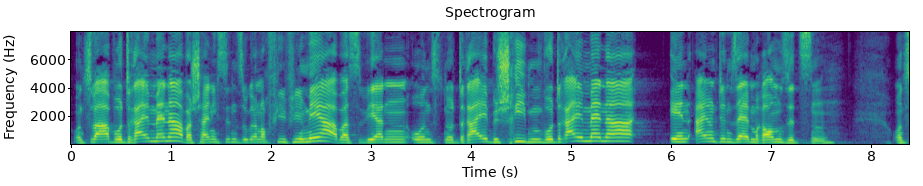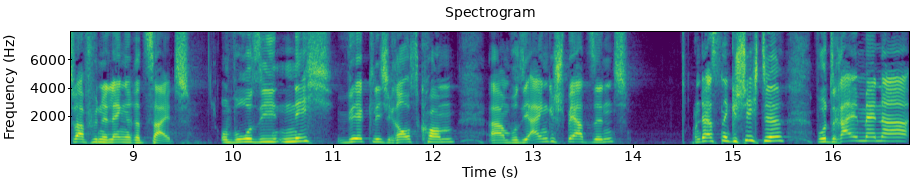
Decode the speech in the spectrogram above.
Und zwar, wo drei Männer, wahrscheinlich sind es sogar noch viel, viel mehr, aber es werden uns nur drei beschrieben, wo drei Männer in ein und demselben Raum sitzen. Und zwar für eine längere Zeit. Und wo sie nicht wirklich rauskommen, ähm, wo sie eingesperrt sind. Und das ist eine Geschichte, wo drei Männer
